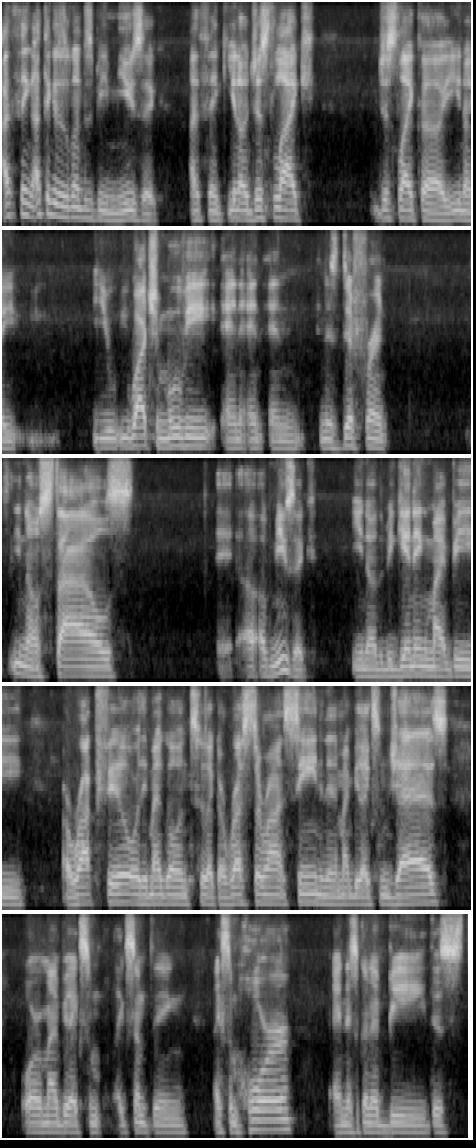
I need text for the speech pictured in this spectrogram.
I think I think it's going to just be music. I think you know, just like, just like uh, you know, you you watch a movie and and and, and there's different you know styles eh, of music. You know, the beginning might be a rock feel, or they might go into like a restaurant scene, and then it might be like some jazz, or it might be like some like something like some horror, and it's gonna be this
